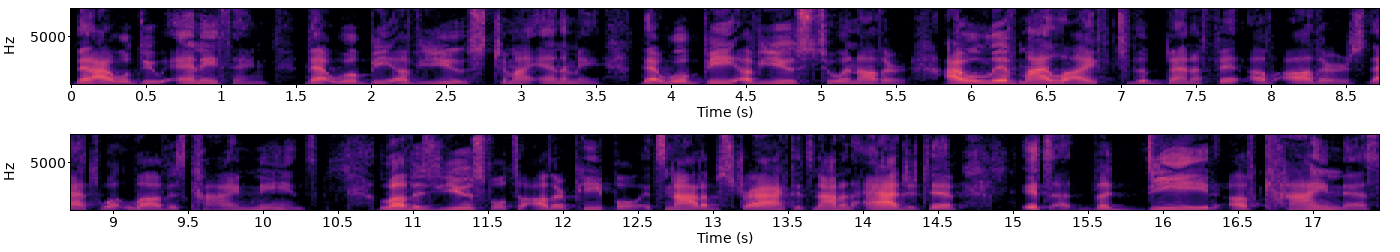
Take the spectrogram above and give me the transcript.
That I will do anything that will be of use to my enemy, that will be of use to another. I will live my life to the benefit of others. That's what love is kind means. Love is useful to other people. It's not abstract, it's not an adjective. It's a, the deed of kindness.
